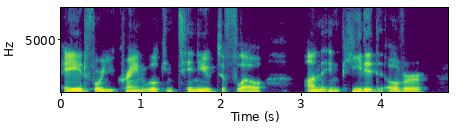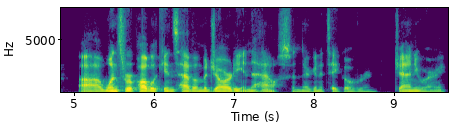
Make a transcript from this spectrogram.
aid for Ukraine will continue to flow unimpeded over uh, once Republicans have a majority in the House and they're going to take over in January,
